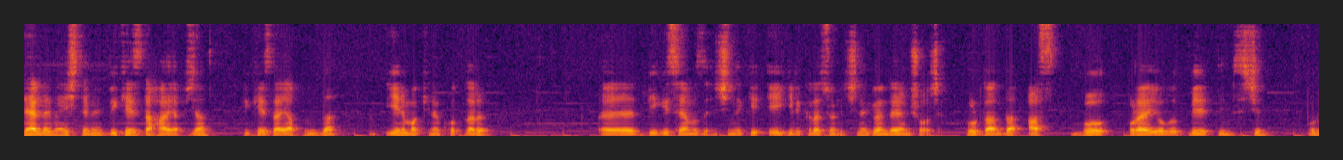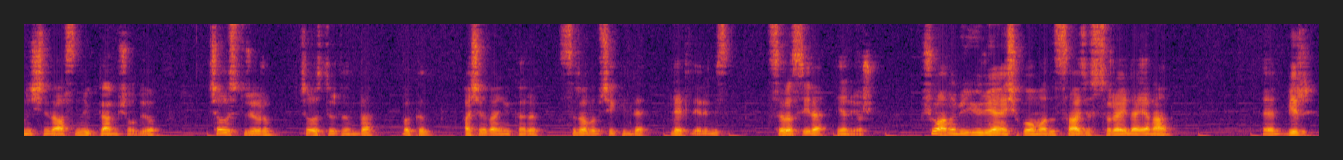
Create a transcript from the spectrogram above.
derleme işlemi bir kez daha yapacağım. Bir kez daha yaptığımda yeni makine kodları e, bilgisayarımızın içindeki ilgili klasörün içine gönderilmiş olacak. Buradan da as bu buraya yolu belirttiğimiz için bunun içine de aslında yüklenmiş oluyor. Çalıştırıyorum. Çalıştırdığımda bakın aşağıdan yukarı sıralı bir şekilde ledlerimiz sırasıyla yanıyor. Şu anda bir yürüyen ışık olmadı. Sadece sırayla yanan e, bir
